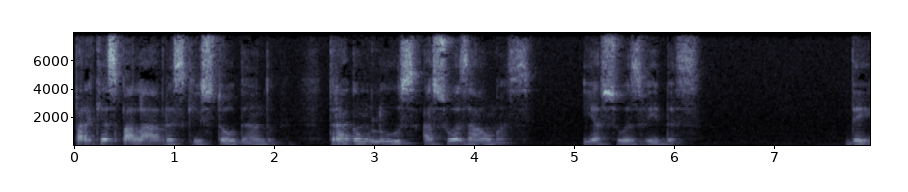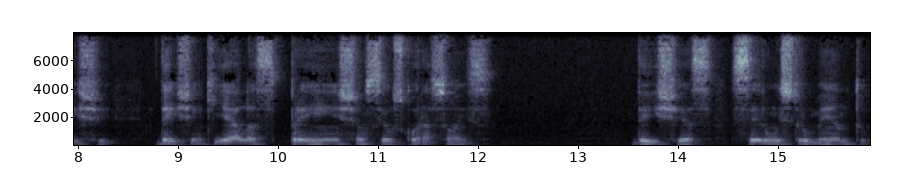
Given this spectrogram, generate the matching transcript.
para que as palavras que estou dando tragam luz às suas almas e às suas vidas. Deixe, deixem que elas preencham seus corações. Deixe-as ser um instrumento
